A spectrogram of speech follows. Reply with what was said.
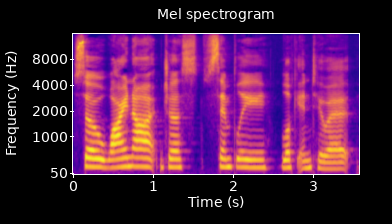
So, why not just simply look into it?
